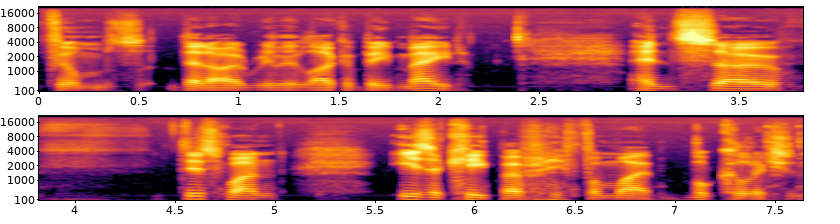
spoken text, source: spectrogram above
films that I really like are being made. And so this one is a keeper for my book collection.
